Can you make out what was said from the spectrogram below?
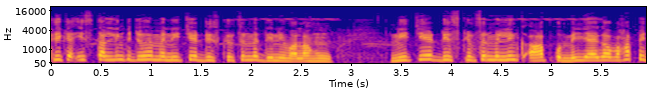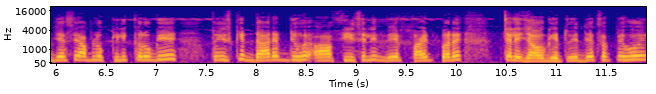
ठीक है, इसका लिंक जो है मैं नीचे डिस्क्रिप्शन में देने वाला हूँ। नीचे डिस्क्रिप्शन में लिंक आपको मिल जाएगा। वहाँ पे जैसे आप लोग क्लिक करोगे तो इसके डायरेक्ट जो है ऑफिशियली वेबसाइट पर चले जाओगे। तो ये देख सकते हो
